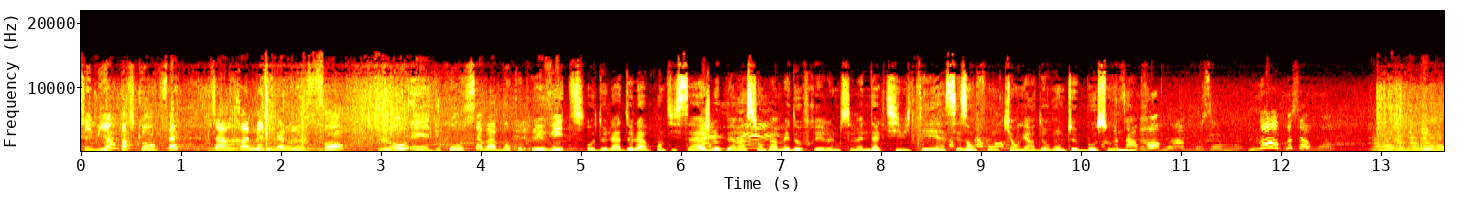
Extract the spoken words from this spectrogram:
C'est bien parce qu'en fait, ça ramène vers le fond l'eau et du coup, ça va beaucoup plus vite. Au-delà de l'apprentissage, l'opération permet d'offrir une semaine d'activité à ces enfants qui en garderont de beaux souvenirs. Non, après ça va.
